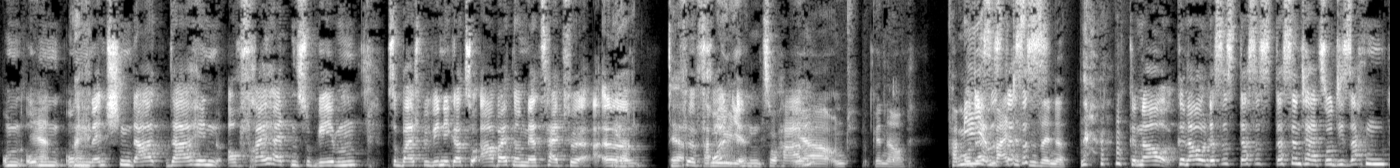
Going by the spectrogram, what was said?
um, um, ja. um Menschen da, dahin auch Freiheiten zu geben, zum Beispiel weniger zu arbeiten und mehr Zeit für, äh, ja. Ja. für Freundinnen zu haben. Ja, und genau. Familie im ist, weitesten ist, Sinne. Genau, genau. Das ist, das ist, das sind halt so die Sachen,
